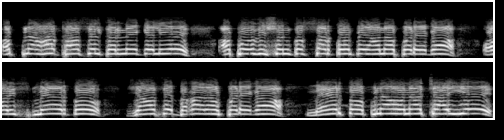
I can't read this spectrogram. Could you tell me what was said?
अपना हक हासिल करने के लिए अपोजिशन को सड़कों पे आना पड़ेगा। और इस मेयर को यहाँ से भगाना पड़ेगा। मेयर तो अपना होना चाहिए।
